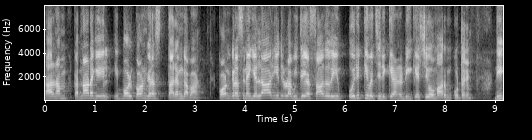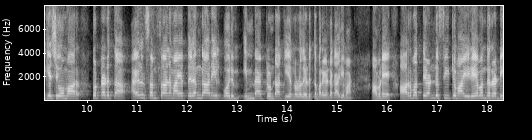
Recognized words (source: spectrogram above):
കാരണം കർണാടകയിൽ ഇപ്പോൾ കോൺഗ്രസ് തരംഗമാണ്. കോൺഗ്രസിന് എല്ലാ രീതിയിലുള്ള വിജയ സാധ്യതയും ഒരുക്കി വച്ചിരിക്കുകയാണ് ഡി കെ ശിവകുമാറും കൂട്ടരും. ഡി കെ ശിവകുമാർ തൊട്ടടുത്ത അയൽ സംസ്ഥാനമായ തെലങ്കാനയിൽ പോലും ഇമ്പാക്റ്റ് ഉണ്ടാക്കി എന്നുള്ളത് എടുത്തു പറയേണ്ട കാര്യമാണ്. അവിടെ അറുപത്തിരണ്ട് സീറ്റുമായി രേവന്ത് റെഡ്ഡി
